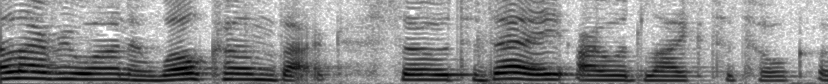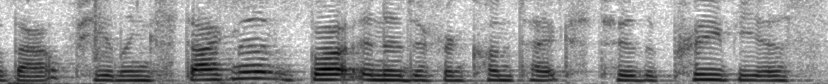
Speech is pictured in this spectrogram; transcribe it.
Hello, everyone, and welcome back. So, today I would like to talk about feeling stagnant, but in a different context to the previous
